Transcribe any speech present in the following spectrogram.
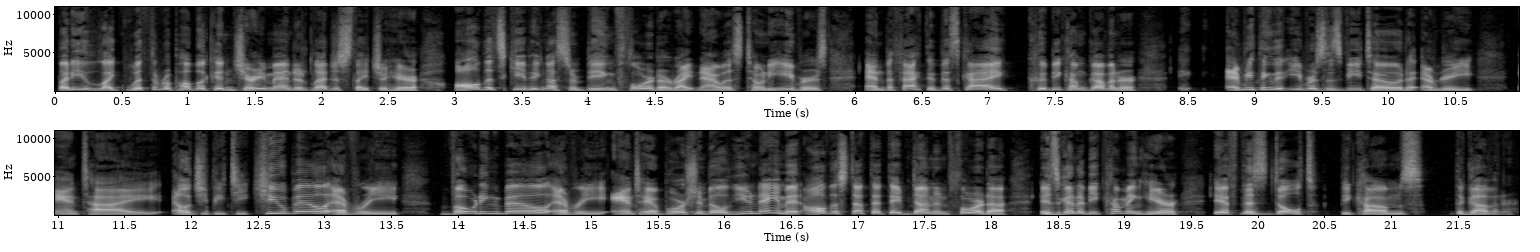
but he like with the Republican gerrymandered legislature here, all that's keeping us from being Florida right now is Tony Evers, and the fact that this guy could become governor everything that Evers has vetoed, every anti LGBTQ bill, every voting bill, every anti abortion bill, you name it, all the stuff that they've done in Florida is going to be coming here if this dolt becomes the governor.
